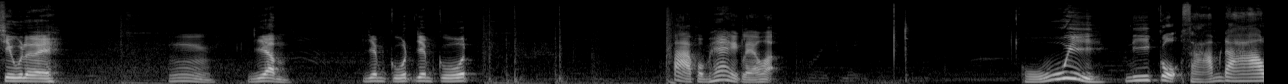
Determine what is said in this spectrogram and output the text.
ชิลเลย อืม เยี่ยม เยี่ยมกู๊ด เยี่ยมกู๊ดปากผมแห้งอีกแล้วอะ่ะโอ้ย นีโกะสามดาว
